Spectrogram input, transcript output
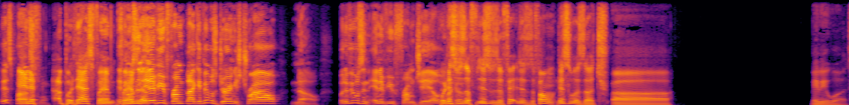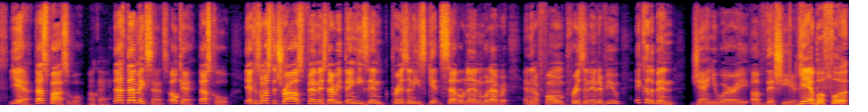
it's And if, possible. uh, but that's for him. if for it was him an to, interview from like if it was during his trial, no. But if it was an interview from jail, well, this was a this was a this was a phone. This was a tr- uh, maybe it was yeah, that's possible. okay. That that makes sense. Okay, that's cool. Yeah, because once the trial's finished, everything, he's in prison, he's getting settled in, whatever, and then a phone prison interview. It could have been January of this year. Yeah, but for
